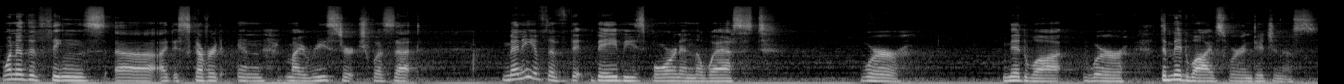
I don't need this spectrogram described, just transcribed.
one of the things uh, I discovered in my research was that many of the vi- babies born in the West were midwives. Were the midwives were indigenous.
